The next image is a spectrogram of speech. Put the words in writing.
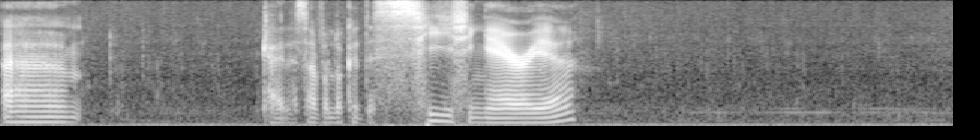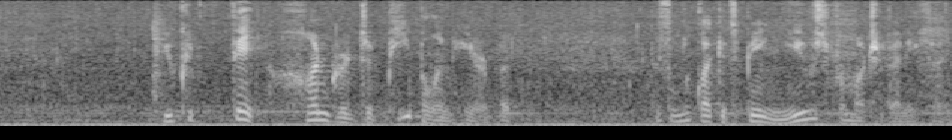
Um, okay, let's have a look at the seating area. You could fit hundreds of people in here, but it doesn't look like it's being used for much of anything.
